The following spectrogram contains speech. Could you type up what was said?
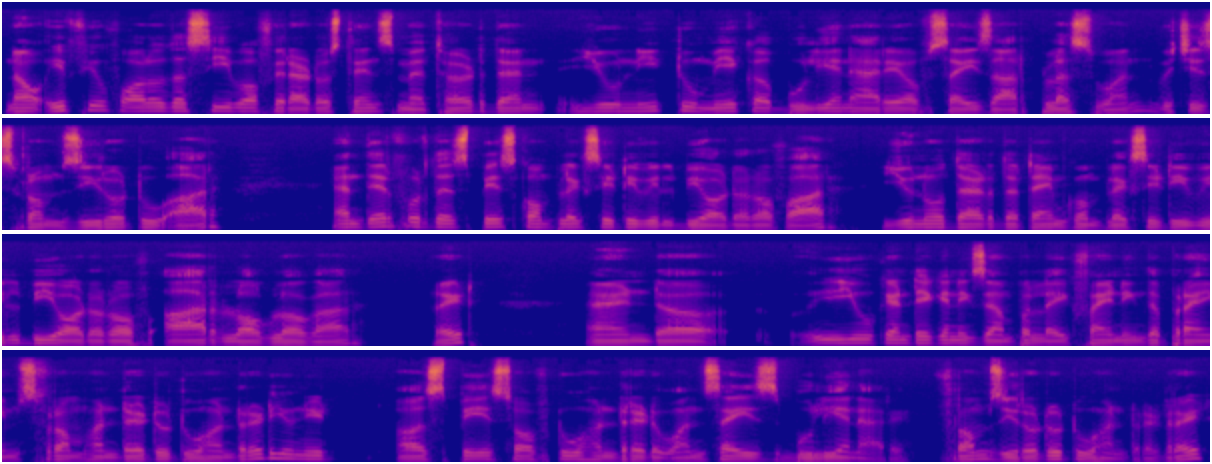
Now if you follow the sieve of Eratosthenes method then you need to make a boolean array of size R plus 1 which is from 0 to R and therefore the space complexity will be order of R. You know that the time complexity will be order of R log log R right and uh, you can take an example like finding the primes from 100 to 200 you need a space of 200 one size boolean array from 0 to 200 right?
